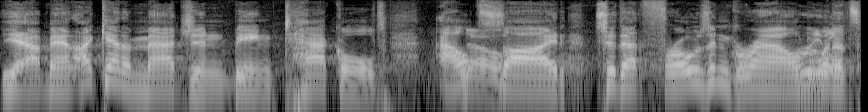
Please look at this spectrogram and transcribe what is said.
Yeah, man, I can't imagine being tackled outside no. to that frozen ground Brutal. when it's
